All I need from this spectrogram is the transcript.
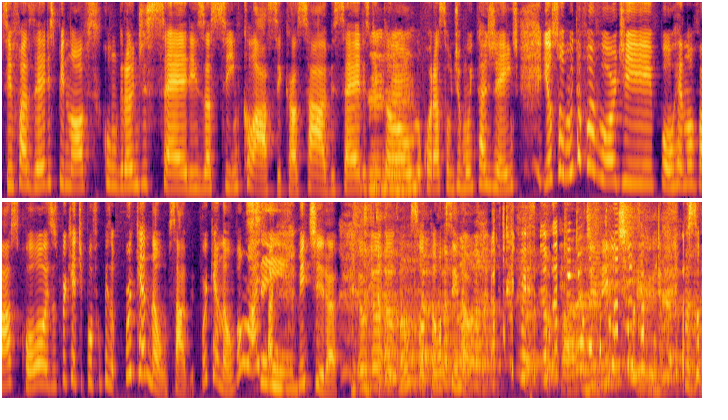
se fazer spin-offs com grandes séries, assim, clássicas, sabe? Séries que estão uhum. no coração de muita gente. E eu sou muito a favor de, pô, renovar as coisas, porque, tipo, eu fico pensando, por que não, sabe? Por que não? Vamos lá Sim. e faz. Mentira. Eu, eu, eu, não sou tão assim, não. Para de mentir. Eu sou,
